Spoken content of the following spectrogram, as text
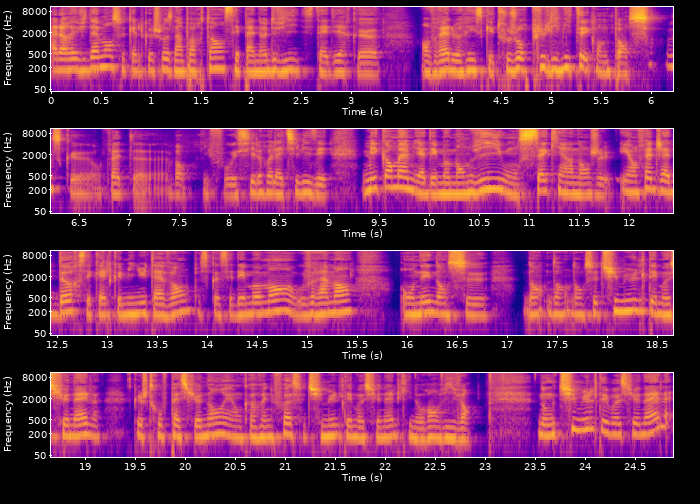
Alors évidemment, ce quelque chose d'important, c'est pas notre vie. C'est-à-dire que en vrai, le risque est toujours plus limité qu'on ne pense, parce que en fait, euh, bon, il faut aussi le relativiser. Mais quand même, il y a des moments de vie où on sait qu'il y a un enjeu. Et en fait, j'adore ces quelques minutes avant, parce que c'est des moments où vraiment on est dans ce dans, dans, dans ce tumulte émotionnel que je trouve passionnant et encore une fois ce tumulte émotionnel qui nous rend vivants. Donc tumulte émotionnel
